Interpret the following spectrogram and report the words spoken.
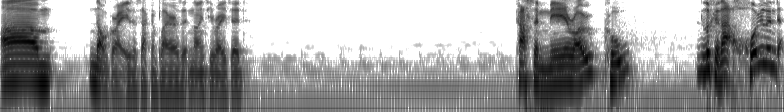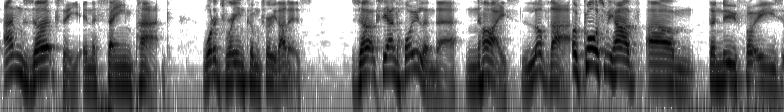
Um, not great as a second player, is it? 90 rated. Casemiro, cool. Look at that. Højlund and Xerxes in the same pack. What a dream come true that is. Xerxes and Højlund there. Nice. Love that. Of course, we have um, the new Futties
